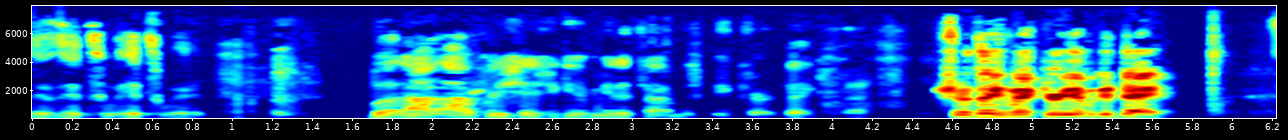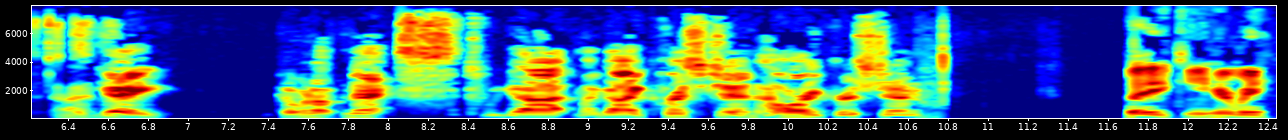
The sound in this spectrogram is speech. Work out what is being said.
It, it's it's weird, but I, I, appreciate you giving me the time to speak, Kirk. Thank you, man. Sure thing, Victor. You have a good day. Right, okay. Man. Coming up next, we got my guy Christian. How are you, Christian? Hey, can you hear me?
